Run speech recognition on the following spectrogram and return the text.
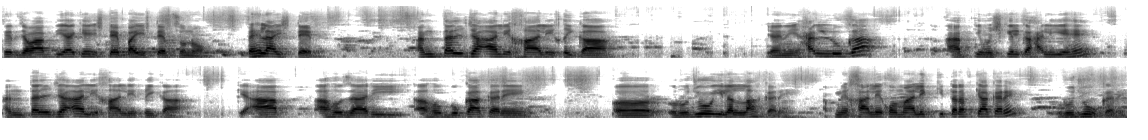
फिर जवाब दिया कि स्टेप बाय स्टेप सुनो। पहला स्टेप अंतल जाली खालिकी का। यानी हल्लू का, आपकी मुश्किल का हल ये है, अंतल जाली खालिकी का, कि आप आहोजारी आहो बुका करें और रुजू अल्लाह करें। अपने खालिक व मालिक की तरफ़ क्या करें? रुजू करें।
